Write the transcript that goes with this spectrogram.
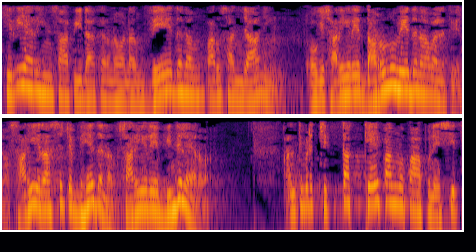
හිරිහැර හිංසා පීඩා කරනවා නම් වේදනං පරුසංජානින්. ඔහුගේ ශරීරයේ දරුණු වේදනාවල් ඇති වෙනවා. ශරීරස්සච භේදනං ශරීරයේ බිඳිලා යනවා. අන්තිමට චිත්තක්කේපංව පාපුනේ සිත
